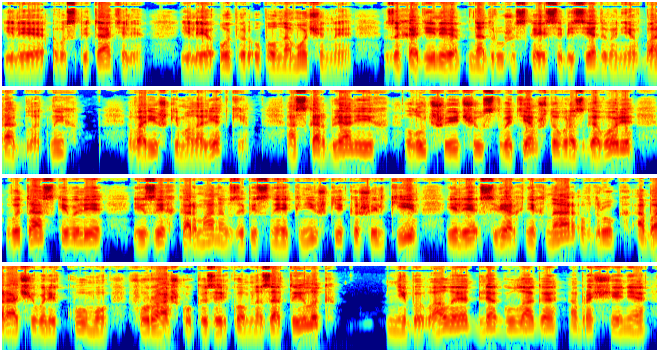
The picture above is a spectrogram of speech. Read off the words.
или воспитатели, или оперуполномоченные заходили на дружеское собеседование в барак блатных, воришки-малолетки оскорбляли их лучшие чувства тем, что в разговоре вытаскивали из их карманов записные книжки, кошельки или с верхних нар вдруг оборачивали куму фуражку козырьком на затылок, небывалое для ГУЛАГа обращение –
